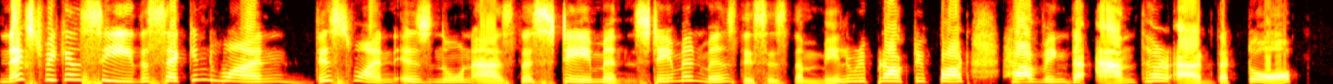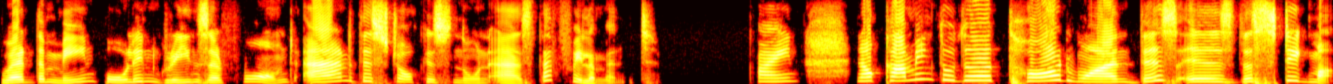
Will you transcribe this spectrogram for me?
Next, we can see the second one. This one is known as the stamen. Stamen means this is the male reproductive part having the anther at the top where the main pollen grains are formed and the stalk is known as the filament fine now coming to the third one this is the stigma.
